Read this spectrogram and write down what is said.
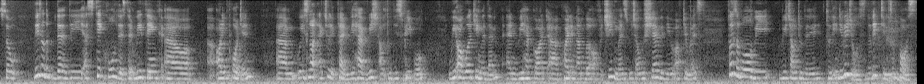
So these are the, the, the uh, stakeholders that we think uh, are important. Um, it's not actually a plan. We have reached out to these people. We are working with them, and we have got uh, quite a number of achievements, which I will share with you afterwards. First of all, we reach out to the to the individuals, the victims, of course,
